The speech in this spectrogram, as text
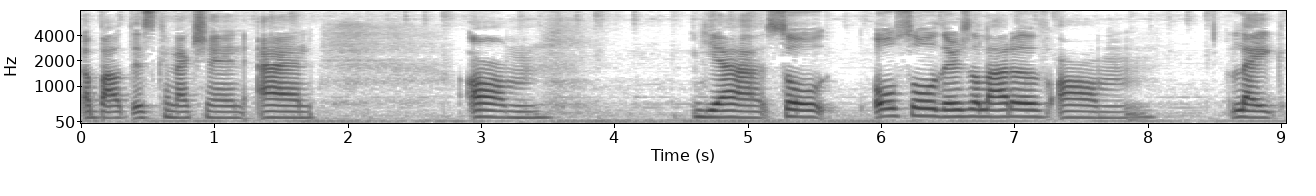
about this connection and um yeah. So also there's a lot of um like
